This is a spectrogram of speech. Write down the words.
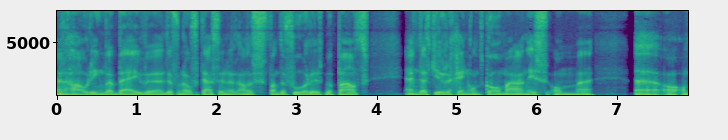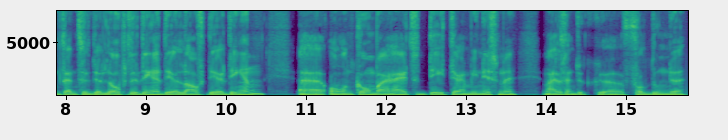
een, houding waarbij we ervan overtuigd zijn dat alles van tevoren is bepaald. En dat je er geen ontkomen aan is om, uh, omtrent de loop der dingen, de loop der dingen. Uh, onontkoombaarheid, determinisme. Maar er zijn natuurlijk voldoende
